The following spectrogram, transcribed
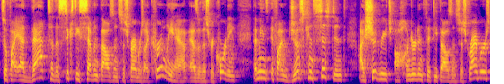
So if I add that to the 67,000 subscribers I currently have as of this recording, that means if I'm just consistent, I should reach 150,000 subscribers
